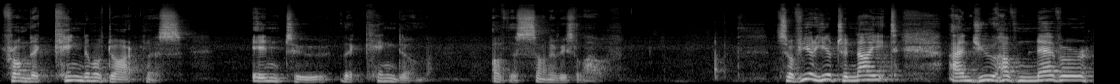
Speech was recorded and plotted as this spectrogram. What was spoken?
from the kingdom of darkness into the kingdom of the Son of His love. So if you're here tonight and you have never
